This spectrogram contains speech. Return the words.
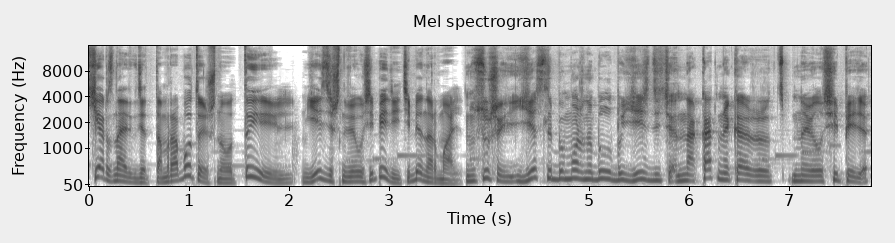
хер знает, где ты там работаешь, но вот ты ездишь на велосипеде, и тебе нормально. Ну слушай, если бы можно было бы ездить на кат, мне кажется, на велосипеде,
